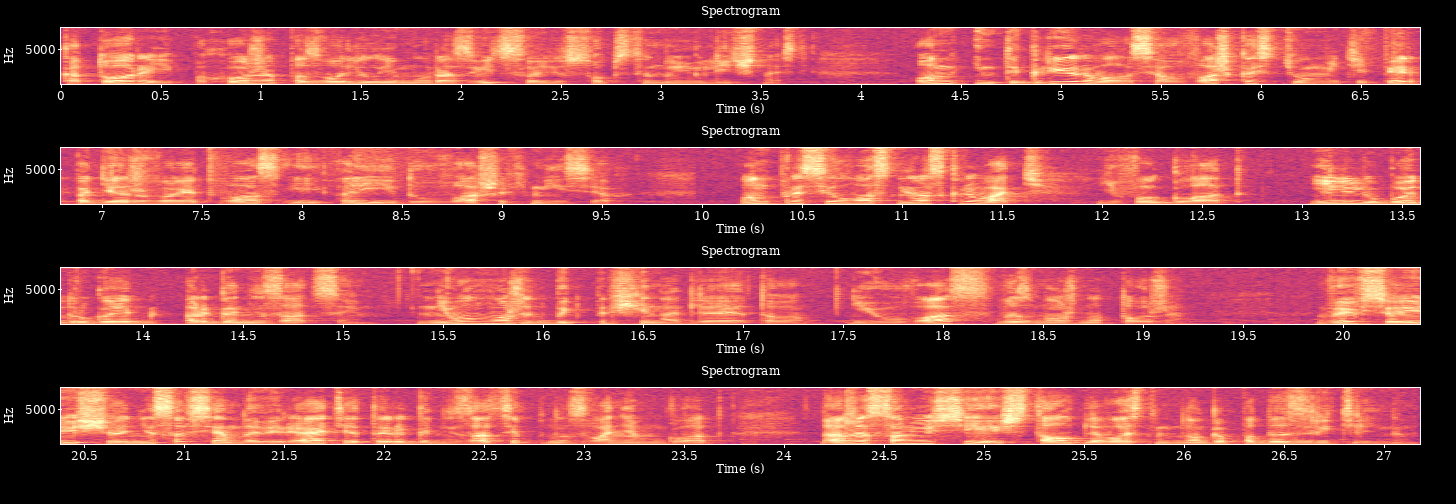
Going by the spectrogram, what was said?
который, похоже, позволил ему развить свою собственную личность. Он интегрировался в ваш костюм и теперь поддерживает вас и Аиду в ваших миссиях. Он просил вас не раскрывать его глад или любой другой организации. У него может быть причина для этого, и у вас, возможно, тоже. Вы все еще не совсем доверяете этой организации под названием ГЛАД, Даже сам UCH стал для вас немного подозрительным,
